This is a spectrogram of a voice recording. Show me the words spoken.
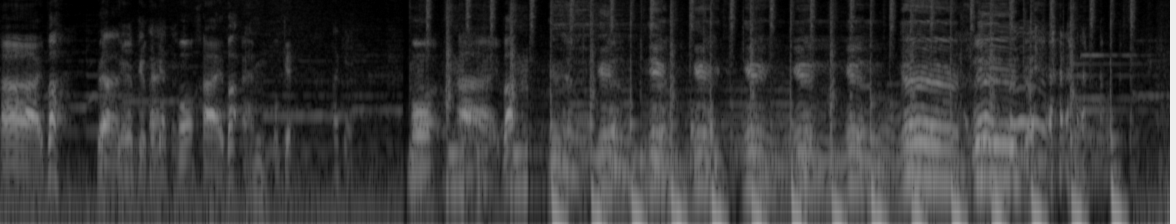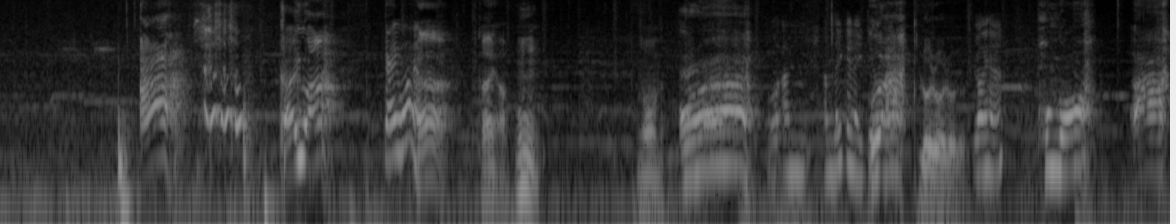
hai, ba. Dạ. Dạ, ok, ok, Ok, ok ok. Một, hai, ba. Ok. Ok. Một, hai, ba. Ngưng, ngưng, ngưng, ngưng, ngưng, ngưng, ngưng ngơ ngơ à cay quá. Cay quá à. Cay hả? Ừ. Ngon nè. À. ủa anh anh lấy cây này chưa? Ừ, à. rồi rồi rồi rồi. Rồi hả? Không ngon à.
